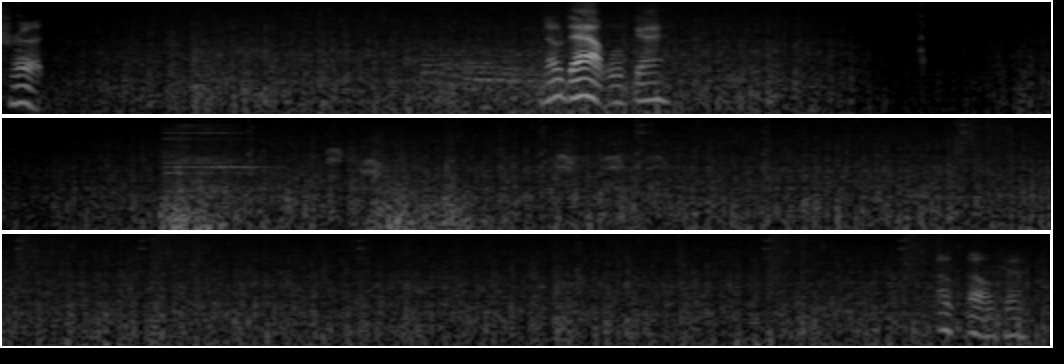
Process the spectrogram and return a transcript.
Crud. No doubt, Wolfgang. Oh, oh, okay.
